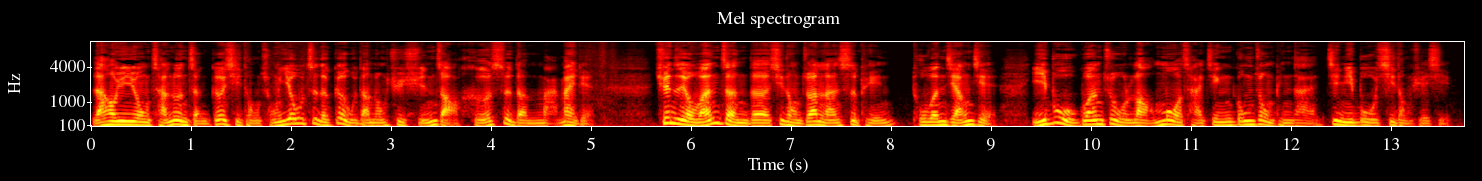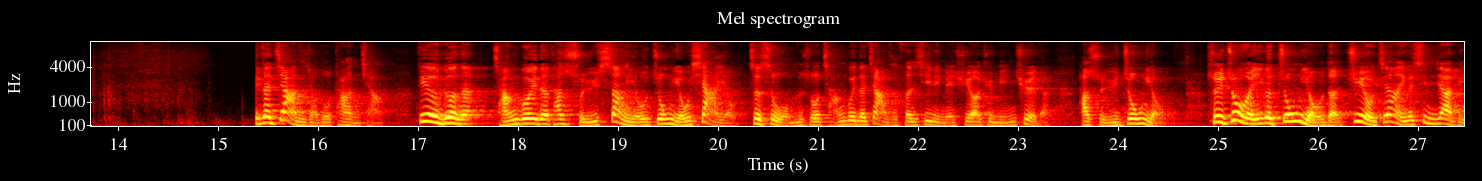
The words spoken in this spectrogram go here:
然后运用缠论整个系统，从优质的个股当中去寻找合适的买卖点。圈子有完整的系统专栏、视频、图文讲解，一步关注老莫财经公众平台，进一步系统学习。在价值角度，它很强。第二个呢，常规的它是属于上游、中游、下游，这是我们说常规的价值分析里面需要去明确的，它属于中游。所以作为一个中游的，具有这样一个性价比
